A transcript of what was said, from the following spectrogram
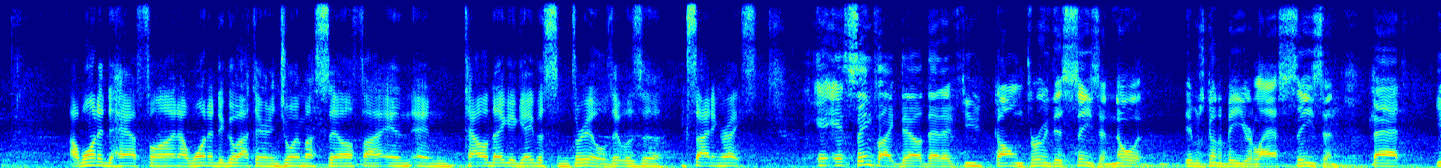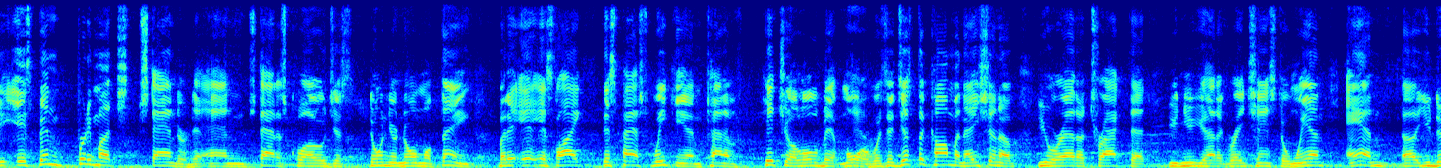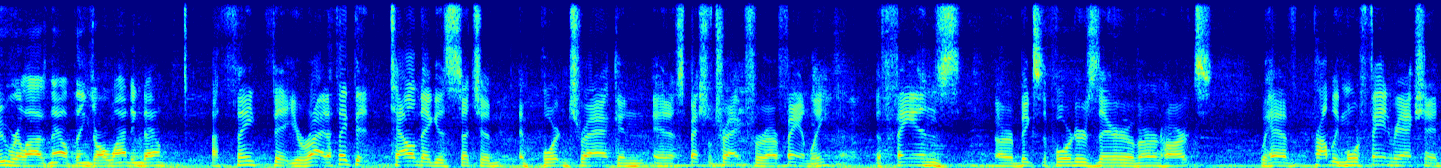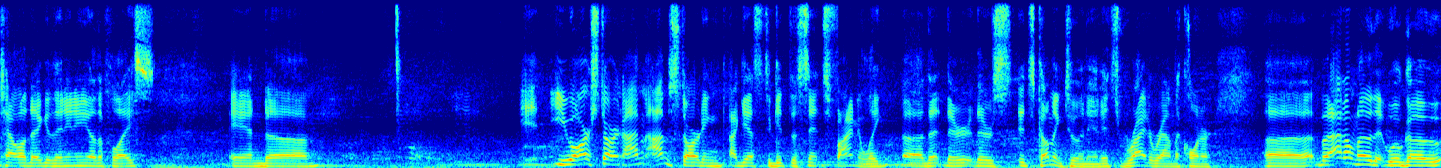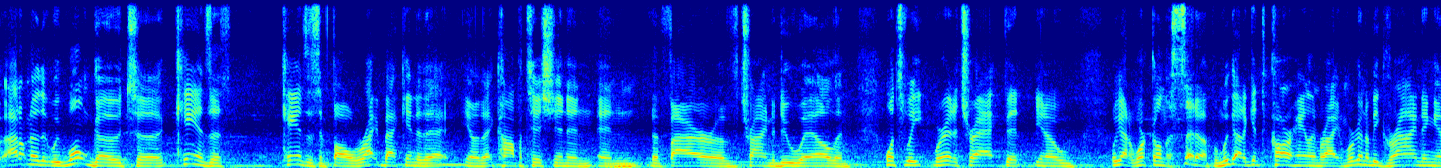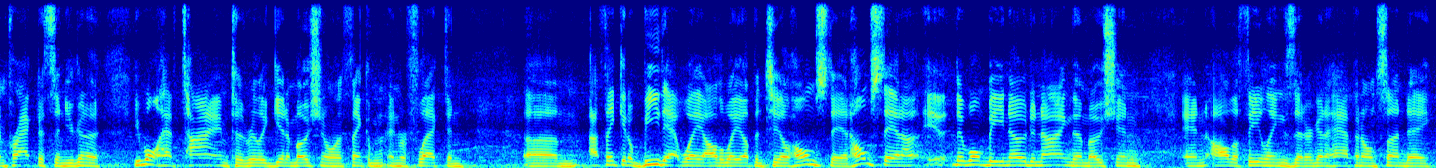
I wanted to have fun. I wanted to go out there and enjoy myself. I, and, and Talladega gave us some thrills. It was an exciting race it, it seems like Dale that if you've gone through this season, knowing it was going to be your last season, that it's been pretty much standard and status quo, just doing your normal thing. But it, it's like this past weekend kind of hit you a little bit more. Yeah. Was it just the combination of you were at a track that you knew you had a great chance to win, and uh, you do realize now things are winding down? I think that you're right. I think that Talladega is such an important track and, and a special track for our family. The fans are big supporters there of Earnhardt's. We have probably more fan reaction at Talladega than any other place. And uh, you are starting. I'm, I'm, starting, I guess, to get the sense finally uh, that there, there's it's coming to an end. It's right around the corner. Uh, but I don't know that we'll go. I don't know that we won't go to Kansas Kansas and fall right back into that, you know, that competition and, and the fire of trying to do well. And once we, we're at a track that, you know, we got to work on the setup and we got to get the car handling right and we're going to be grinding and practicing. You're going to, you won't have time to really get emotional and think and reflect. And um, I think it'll be that way all the way up until Homestead. Homestead, uh, it, there won't be no denying the emotion and all the feelings that are going to happen on Sunday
